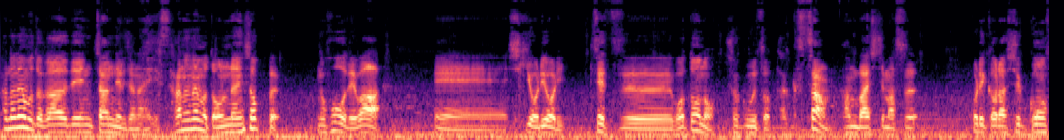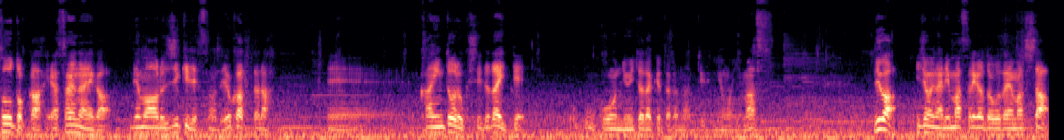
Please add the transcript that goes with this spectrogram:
花根本ガーデンチャンネルじゃないです。花根本オンラインショップの方では、えー、四季折々、季節ごとの植物をたくさん販売してます。これから宿根草とか野菜苗が出回る時期ですので、よかったら、えー、会員登録していただいて、ご購入いただけたらなというふうに思います。では、以上になります。ありがとうございました。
